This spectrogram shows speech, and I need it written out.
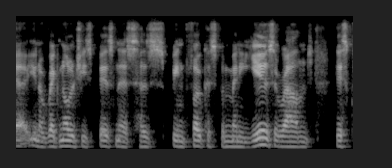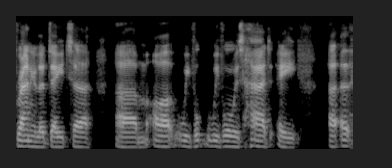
uh, you know Regnology's business has been focused for many years around this granular data. Um, are, we've we've always had a, a,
